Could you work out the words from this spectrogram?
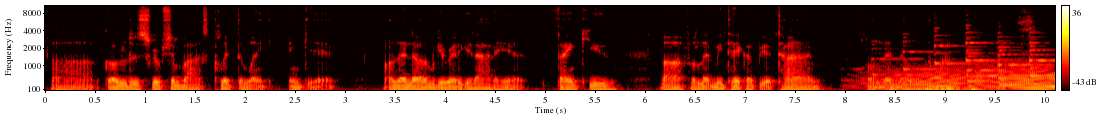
Uh, go to the description box, click the link, and give. On that note, I'm getting ready to get out of here. Thank you uh, for letting me take up your time. On that note, I'm out. Peace.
